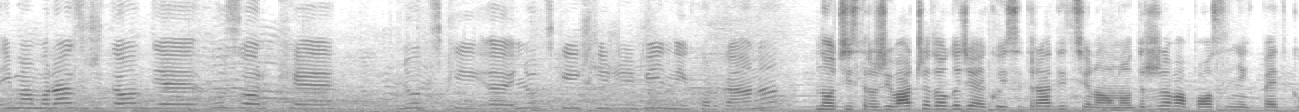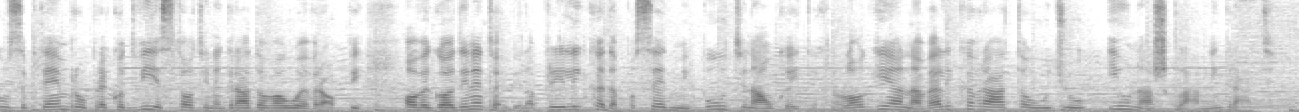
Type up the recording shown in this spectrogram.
e, imamo različite ovdje uzorke ljudski, e, ljudskih i biljnih organa. Noć istraživača događaja koji se tradicionalno održava posljednjeg petka u septembru u preko 200 gradova u Evropi. Ove godine to je bila prilika da po sedmi put nauka i tehnologija na velika vrata uđu i u naš glavni grad.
